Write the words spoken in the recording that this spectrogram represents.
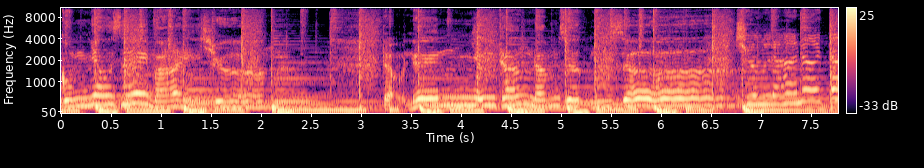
cùng nhau dưới mái trường. Tạo nên những tháng năm rực rỡ. Trường là nơi ta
